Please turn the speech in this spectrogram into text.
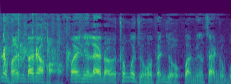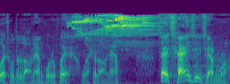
众朋友们，大家好！欢迎您来到中国酒魂汾酒冠名赞助播出的老梁故事会，我是老梁。在前一期节目啊，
